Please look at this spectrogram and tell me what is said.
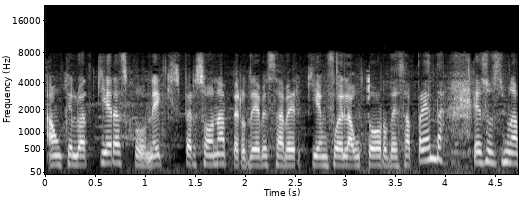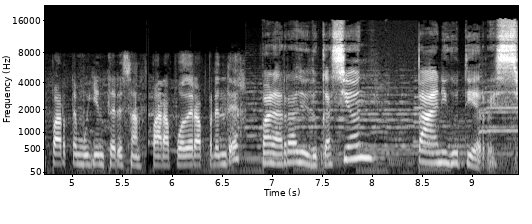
Aunque lo adquieras con X persona, pero debes saber quién fue el autor de esa prenda. Eso es una parte muy interesante para poder aprender. Para Radio Educación, Pani Gutiérrez.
